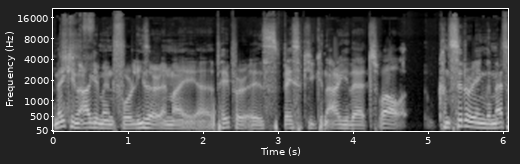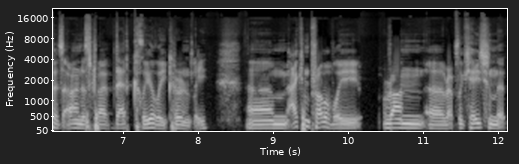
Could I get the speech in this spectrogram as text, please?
Making an argument for Lisa and my uh, paper is basically you can argue that well considering the methods aren't described that clearly currently, um, I can probably run a replication that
